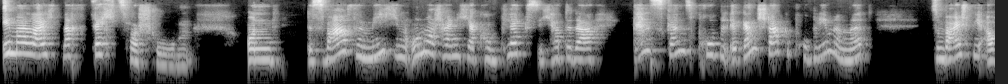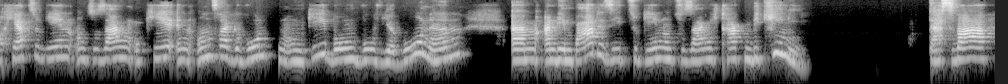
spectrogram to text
immer leicht nach rechts verschoben. Und das war für mich ein unwahrscheinlicher Komplex. Ich hatte da ganz, ganz, ganz starke Probleme mit, zum Beispiel auch herzugehen und zu sagen, okay, in unserer gewohnten Umgebung, wo wir wohnen, ähm, an den Badesee zu gehen und zu sagen, ich trage ein Bikini. Das war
